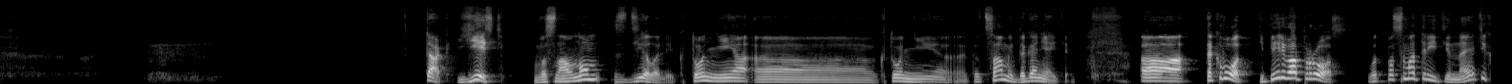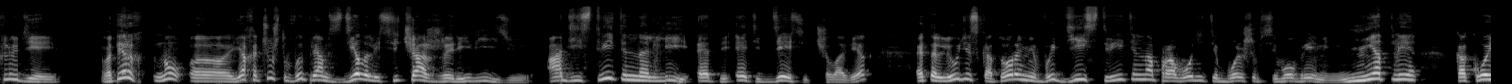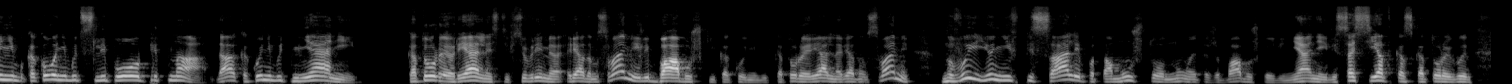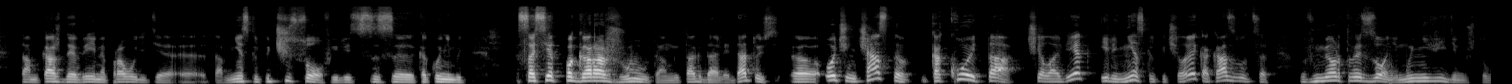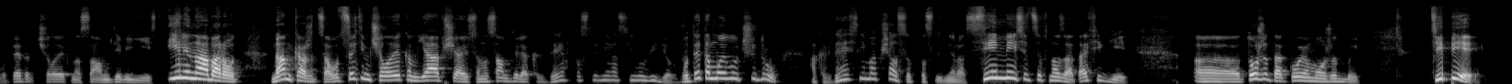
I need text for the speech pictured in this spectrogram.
Так, есть. В основном сделали. Кто не, э, кто не этот самый, догоняйте. А, так вот, теперь вопрос. Вот посмотрите на этих людей, Во-первых, ну, э, я хочу, чтобы вы прям сделали сейчас же ревизию. А действительно ли эти, эти 10 человек – это люди, с которыми вы действительно проводите больше всего времени? Нет ли какой-нибудь, какого-нибудь слепого пятна, да, какой-нибудь няни, которая в реальности все время рядом с вами, или бабушки какой-нибудь, которая реально рядом с вами, но вы ее не вписали, потому что, ну, это же бабушка или няня, или соседка, с которой вы там каждое время проводите э, там несколько часов, или с, с какой-нибудь сосед по гаражу там и так далее, да, то есть э, очень часто какой-то человек или несколько человек оказываются в мертвой зоне, мы не видим, что вот этот человек на самом деле есть, или наоборот, нам кажется, а вот с этим человеком я общаюсь, а на самом деле, а когда я в последний раз его видел, вот это мой лучший друг, а когда я с ним общался в последний раз, семь месяцев назад, офигеть, э, тоже такое может быть. Теперь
